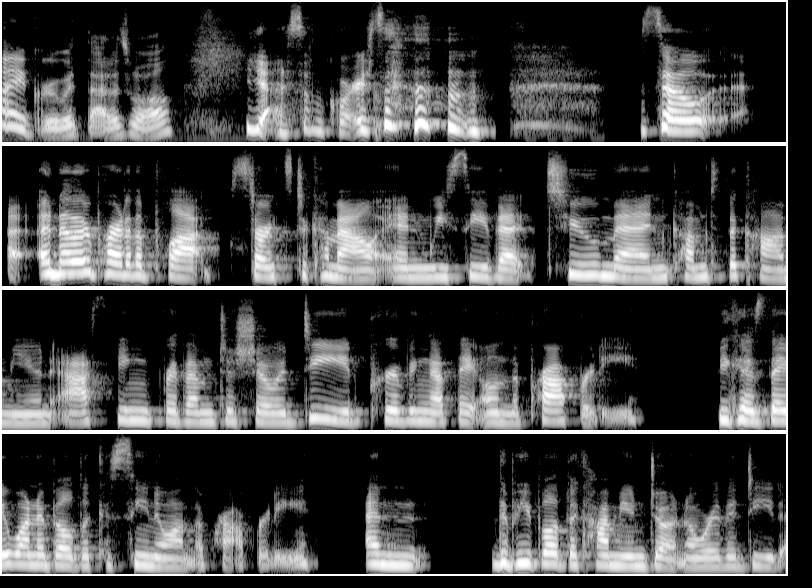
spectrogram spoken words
I agree with that as well. Yes, of course. so another part of the plot starts to come out, and we see that two men come to the commune asking for them to show a deed proving that they own the property because they want to build a casino on the property. And the people at the commune don't know where the deed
